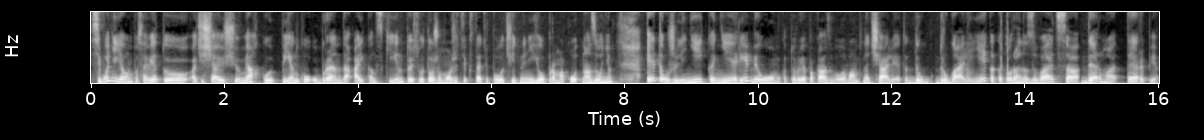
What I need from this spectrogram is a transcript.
Сегодня я вам посоветую очищающую мягкую пенку у бренда Icon Skin, то есть вы тоже можете, кстати, получить на нее промокод на Озоне. Это уже линейка не Rebiom, которую я показывала вам в начале, это друг, другая линейка, которая называется Dermatherapy.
